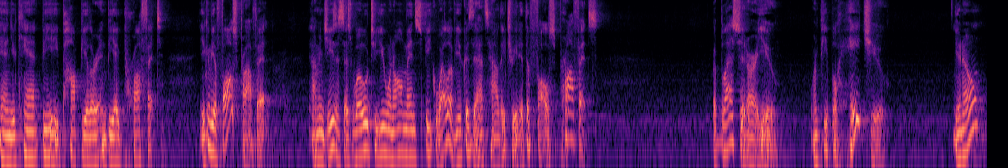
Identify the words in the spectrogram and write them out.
And you can't be popular and be a prophet. You can be a false prophet. I mean, Jesus says, Woe to you when all men speak well of you, because that's how they treated the false prophets. But blessed are you when people hate you. You know?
